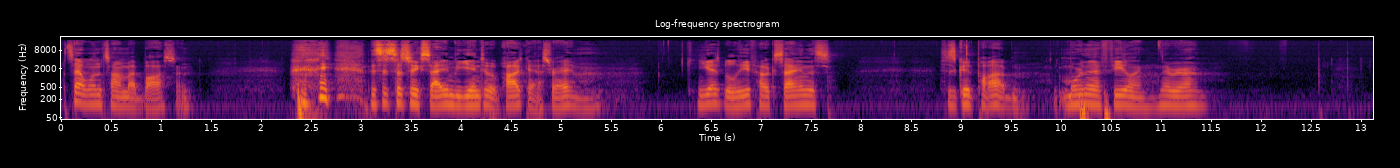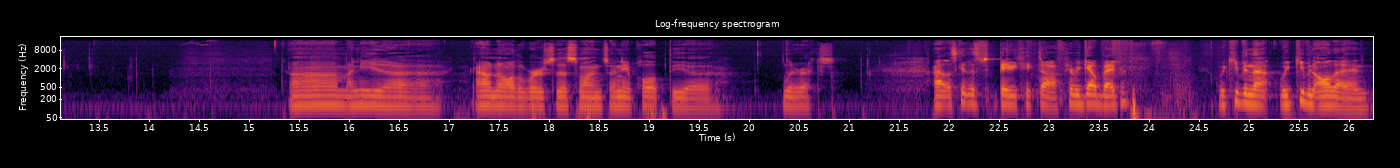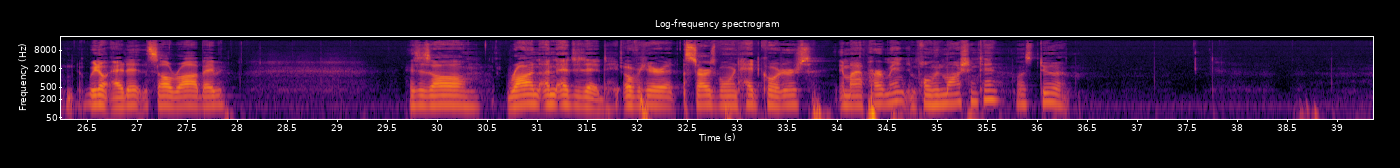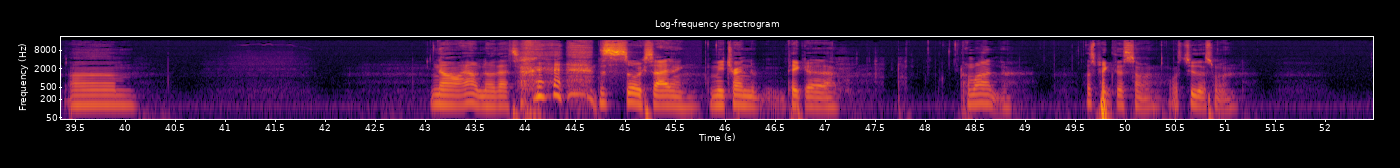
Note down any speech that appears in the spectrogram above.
What's that one song by Boston? this is such an exciting beginning to a podcast, right? Can you guys believe how exciting this this is good pod. More than a feeling. There we are. Um, I need uh I don't know all the words to this one, so I need to pull up the uh lyrics. Alright, let's get this baby kicked off. Here we go, baby. We keeping that we keeping all that in. We don't edit, it's all raw, baby. This is all raw and unedited over here at Stars Born headquarters in my apartment in Pullman, Washington. Let's do it. Um No, I don't know that's this is so exciting. Me trying to pick a I want let's pick this song. Let's do this one.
